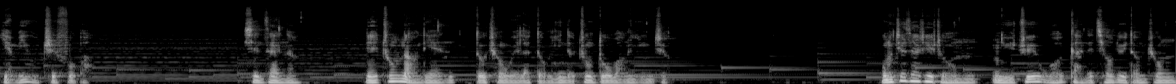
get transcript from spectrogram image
也没有支付宝。”现在呢，连中老年都成为了抖音的重度网瘾者。我们就在这种你追我赶的焦虑当中，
